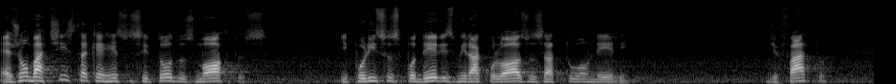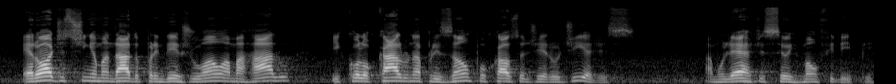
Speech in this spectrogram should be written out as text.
É João Batista que ressuscitou dos mortos, e por isso os poderes miraculosos atuam nele. De fato, Herodes tinha mandado prender João, amarrá-lo e colocá-lo na prisão por causa de Herodíades, a mulher de seu irmão Filipe.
